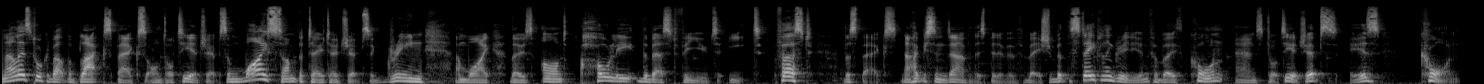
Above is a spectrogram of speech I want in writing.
Now let's talk about the black specks on tortilla chips and why some potato chips are green and why those aren't wholly the best for you to eat. First, the specks. Now I hope you're sitting down for this bit of information, but the staple ingredient for both corn and tortilla chips is corn.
